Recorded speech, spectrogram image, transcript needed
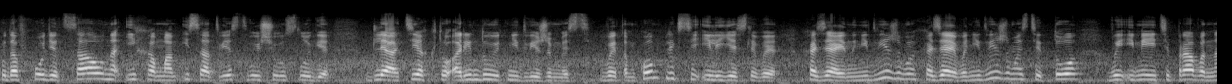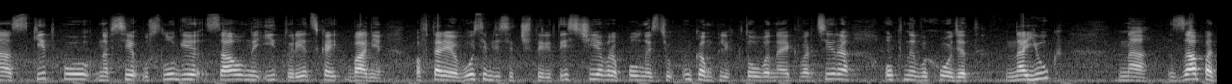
куда входит сауна и хамам и соответствующие услуги для тех, кто арендует недвижимость в этом комплексе, или если вы хозяины недвижимых, хозяева недвижимости, то вы имеете право на скидку на все услуги сауны и турецкой бани. Повторяю, 84 тысячи евро, полностью укомплектованная квартира, окна выходят на юг, на запад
